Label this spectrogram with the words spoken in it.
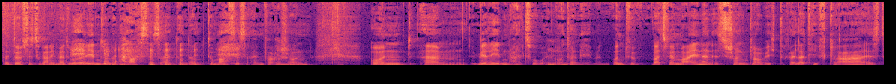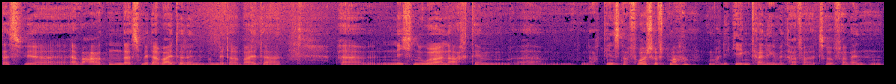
da dürftest du gar nicht mehr drüber reden, genau. sondern du machst es, du, du machst es einfach genau. schon. Und ähm, wir reden halt so in mhm. Unternehmen. Und was wir meinen, ist schon, glaube ich, relativ klar, ist, dass wir erwarten, dass Mitarbeiterinnen und Mitarbeiter äh, nicht nur nach dem ähm, nach Dienst nach Vorschrift machen, um mal die gegenteilige Metapher zu verwenden,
